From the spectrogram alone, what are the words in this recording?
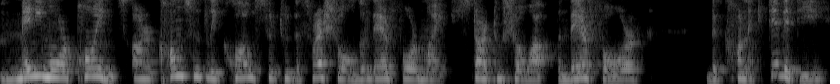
many more points are constantly closer to the threshold and therefore might start to show up. And therefore, the connectivity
